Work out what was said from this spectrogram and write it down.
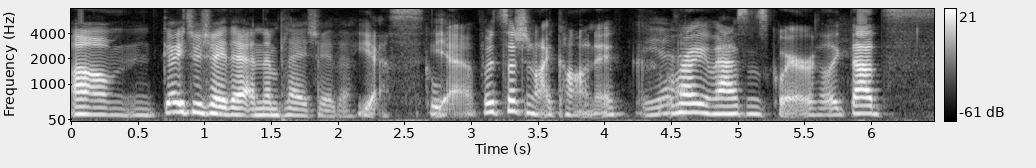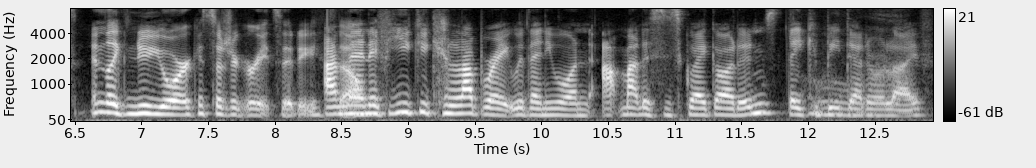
then, um, Go to a show there and then play a show there. yes, yeah, but it's such an iconic, Yeah. right? Madison Square, like that's and like New York, is such a great city. And so- then if you could collaborate with anyone at Madison Square Gardens, they could be dead or alive.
